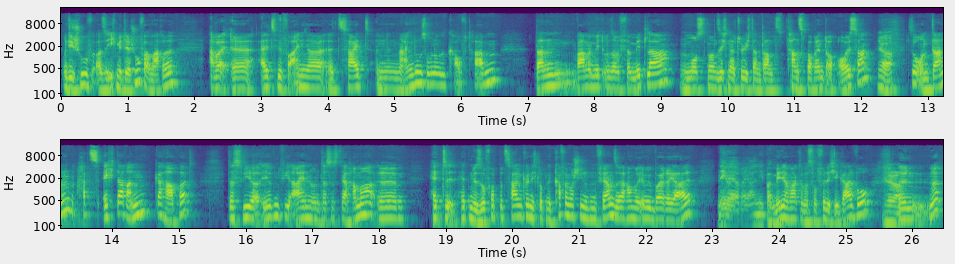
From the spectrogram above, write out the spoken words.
und die Schufa, also ich mit der Schufa mache. Aber äh, als wir vor einiger Zeit eine Eigentumswohnung gekauft haben, dann waren wir mit unserem Vermittler, musste man sich natürlich dann trans transparent auch äußern. Ja. So, und dann hat es echt daran gehapert, dass wir irgendwie einen, und das ist der Hammer, ähm, hätte, hätten wir sofort bezahlen können. Ich glaube, eine Kaffeemaschine und einen Fernseher haben wir irgendwie bei Real. Nee, bei Real nicht, beim Mediamarkt, aber es war völlig egal wo. Ja. Äh, ne?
